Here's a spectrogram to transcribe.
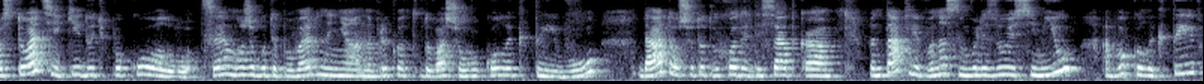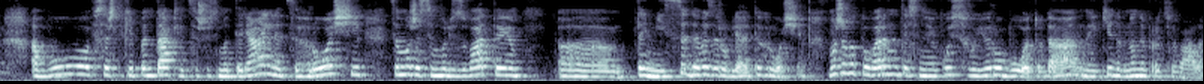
про ситуації, які йдуть по колу. Це може бути повернення, наприклад, до вашого колективу. Да? Тому що тут виходить десятка пентаклів, вона символізує сім'ю або колектив, або все ж таки пентаклі це щось матеріальне, це гроші. Це може символізувати. е, Те місце, де ви заробляєте гроші. Може, ви повернетесь на якусь свою роботу, да, на якій давно не працювали.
